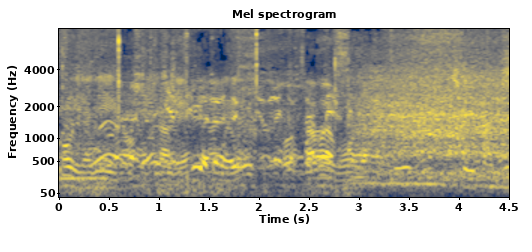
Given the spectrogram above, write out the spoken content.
后年呢，大连、大连、三万亩，去看去。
